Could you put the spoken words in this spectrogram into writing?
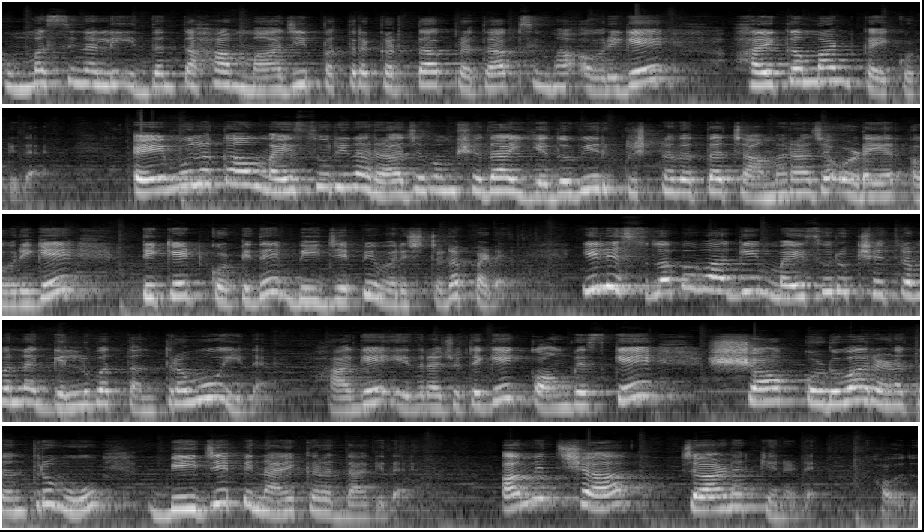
ಹುಮ್ಮಸ್ಸಿನಲ್ಲಿ ಇದ್ದಂತಹ ಮಾಜಿ ಪತ್ರಕರ್ತ ಪ್ರತಾಪ್ ಸಿಂಹ ಅವರಿಗೆ ಹೈಕಮಾಂಡ್ ಕೈಕೊಟ್ಟಿದೆ ಈ ಮೂಲಕ ಮೈಸೂರಿನ ರಾಜವಂಶದ ಯದುವೀರ್ ಕೃಷ್ಣದತ್ತ ಚಾಮರಾಜ ಒಡೆಯರ್ ಅವರಿಗೆ ಟಿಕೆಟ್ ಕೊಟ್ಟಿದೆ ಬಿಜೆಪಿ ವರಿಷ್ಠರ ಪಡೆ. ಇಲ್ಲಿ ಸುಲಭವಾಗಿ ಮೈಸೂರು ಕ್ಷೇತ್ರವನ್ನ ಗೆಲ್ಲುವ ತಂತ್ರವೂ ಇದೆ. ಹಾಗೆ ಇದರ ಜೊತೆಗೆ ಕಾಂಗ್ರೆಸ್ಗೆ ಶಾಕ್ ಕೊಡುವ ರಣತಂತ್ರವೂ ಬಿಜೆಪಿ ನಾಯಕರದ್ದಾಗಿದೆ. ಅಮಿತ್ ಶಾ ಚಾಣಕ್ಯ ನಡೆ ಹೌದು.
